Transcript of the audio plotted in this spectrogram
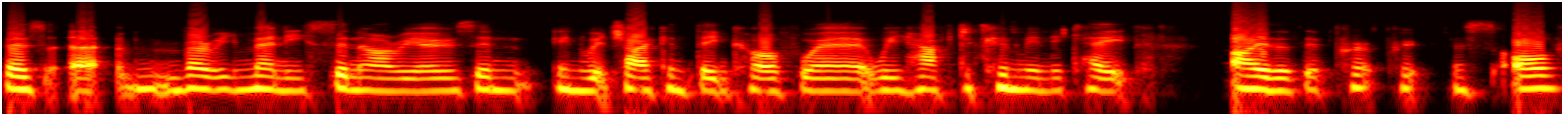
there's uh, very many scenarios in in which I can think of where we have to communicate either the appropriateness of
